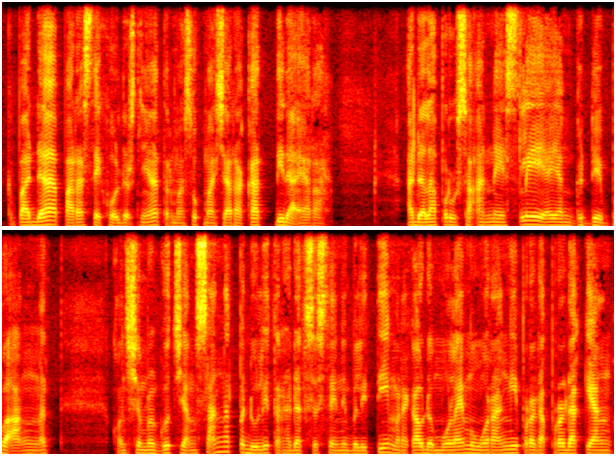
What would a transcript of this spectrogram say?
kepada para stakeholdersnya termasuk masyarakat di daerah. Adalah perusahaan Nestle ya yang gede banget consumer goods yang sangat peduli terhadap sustainability. Mereka udah mulai mengurangi produk-produk yang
